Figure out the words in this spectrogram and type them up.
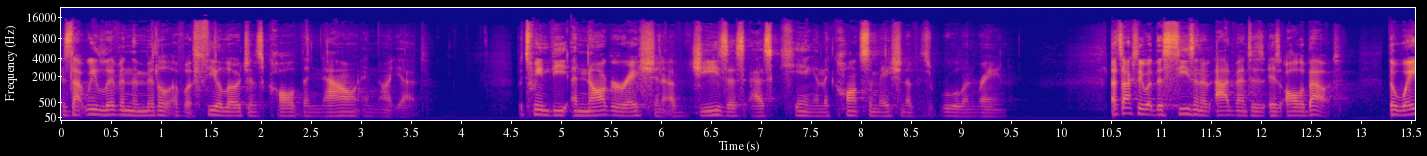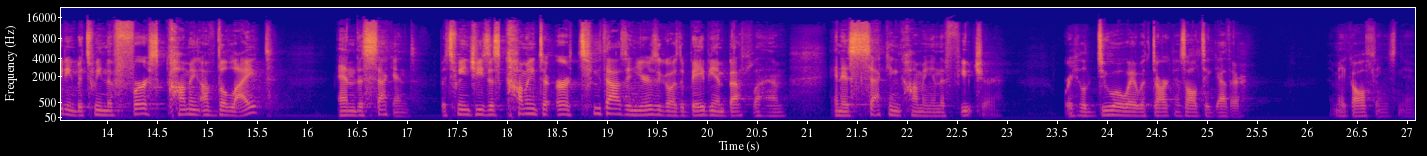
is that we live in the middle of what theologians call the now and not yet. Between the inauguration of Jesus as king and the consummation of his rule and reign. That's actually what this season of Advent is, is all about the waiting between the first coming of the light and the second, between Jesus coming to earth 2,000 years ago as a baby in Bethlehem and his second coming in the future, where he'll do away with darkness altogether and make all things new.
